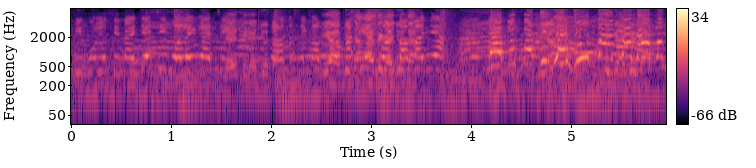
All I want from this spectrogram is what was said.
Dibulutin aja Ci, boleh nggak Ci? Jadi 3 juta. 150 Iya, bisa nggak 3 buat juta? Dapat Pak 3 Iya, juta, 3 Pak juta. dapat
